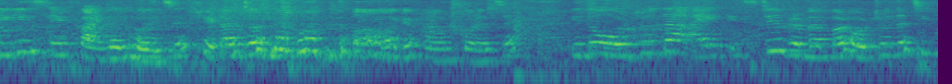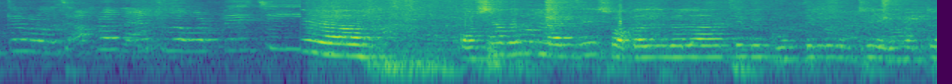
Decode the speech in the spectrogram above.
রিলিজ ডেট ফাইনাল হয়েছে, সেটার জন্য আমাকে ফোন করেছে। কিন্তু অর্জুনদা আই স্টিল রিমেম্বার অর্জুনদা চিৎকার করে বলছে, আমরা ন্যাশনাল অ্যাওয়ার্ড পেয়েছি! অসাধারণ লাগছে। সকালবেলা থেকে ঘুম থেকে উঠে এরকম একটা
